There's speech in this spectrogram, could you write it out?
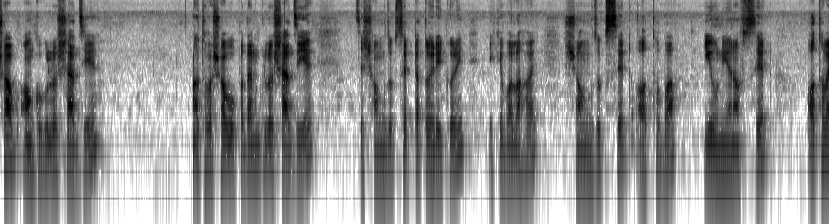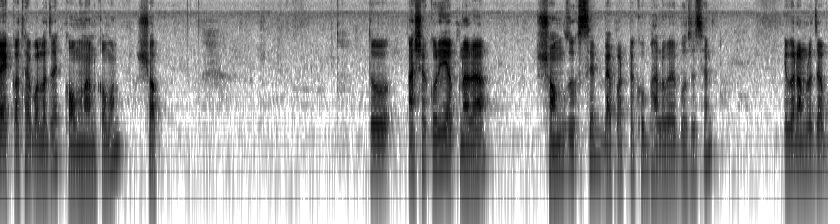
সব অঙ্কগুলো সাজিয়ে অথবা সব উপাদানগুলো সাজিয়ে যে সংযোগ সেটটা তৈরি করি, একে বলা হয় সংযোগ সেট অথবা ইউনিয়ন অফ সেট। অথবা এক কথায় বলা যায় কমন আনকমন সব। তো আশা করি আপনারা সংযোগ সেট ব্যাপারটা খুব ভালোভাবে বুঝেছেন। এবার আমরা যাব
